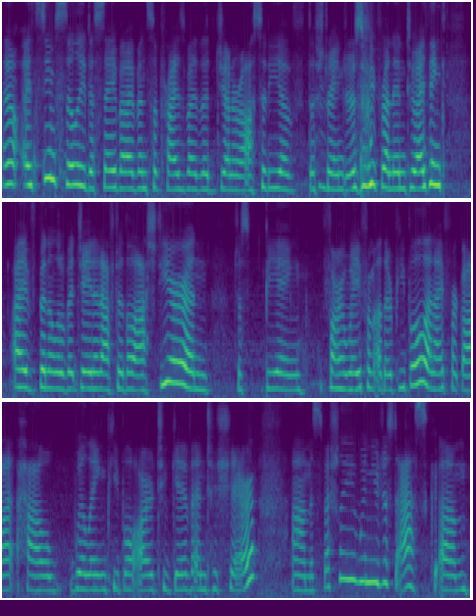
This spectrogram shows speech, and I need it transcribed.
I don't. It seems silly to say, but I've been surprised by the generosity of the mm. strangers we've run into. I think I've been a little bit jaded after the last year and just being far away from other people, and I forgot how willing people are to give and to share. um, especially when you just ask. Um,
